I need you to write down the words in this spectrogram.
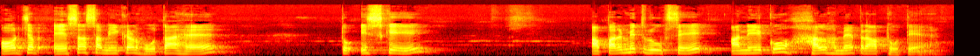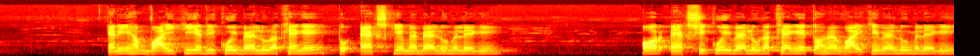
और जब ऐसा समीकरण होता है तो इसके अपरिमित रूप से अनेकों हल हमें प्राप्त होते हैं। यानी हम y की यदि कोई वैल्यू रखेंगे तो x की हमें वैल्यू मिलेगी। और x की कोई वैल्यू रखेंगे तो हमें y की वैल्यू मिलेगी।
